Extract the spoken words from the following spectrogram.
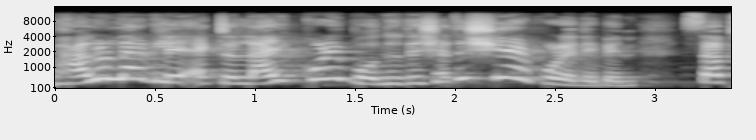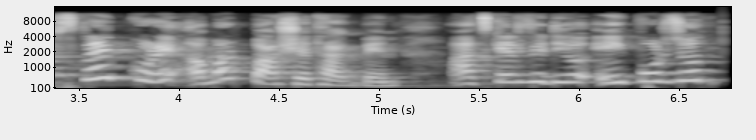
ভালো লাগলে একটা লাইক করে বন্ধুদের সাথে শেয়ার করে দেবেন সাবস্ক্রাইব করে আমার পাশে থাকবেন। আজকের ভিডিও এই পর্যন্ত।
